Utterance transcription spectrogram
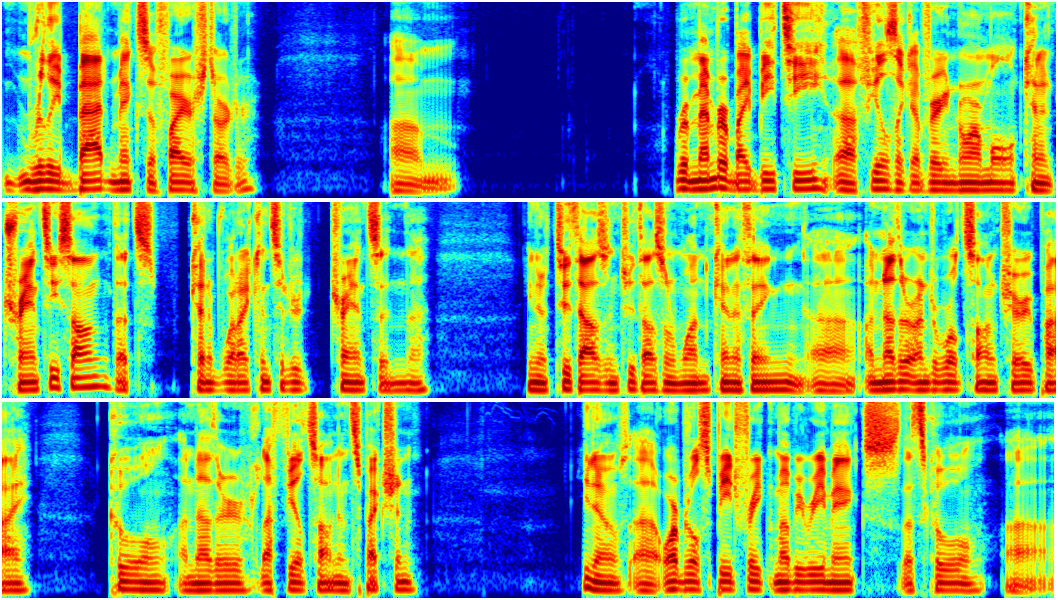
really bad mix of Firestarter. Um, Remember by BT uh, feels like a very normal kind of trancey song. That's kind of what I considered trance in the, you know, 2000, 2001 kind of thing. Uh, another Underworld song, Cherry Pie, cool. Another Leftfield song, Inspection. You know, uh, Orbital Speed Freak Moby remix, that's cool. Uh,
